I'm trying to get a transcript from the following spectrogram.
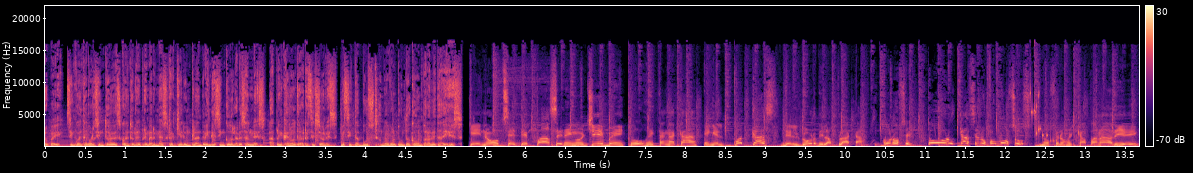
AroPay. 50% de descuento en el primer mes requiere un plan de 25 dólares al mes. Aplican otras restricciones. Visita boostmobile.com para detalles. Que no se te pase ningún chisme. Todos están acá en el podcast del Gordi y la Flaca. Y conoce todo lo que hacen los famosos. No se nos escapa nadie.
